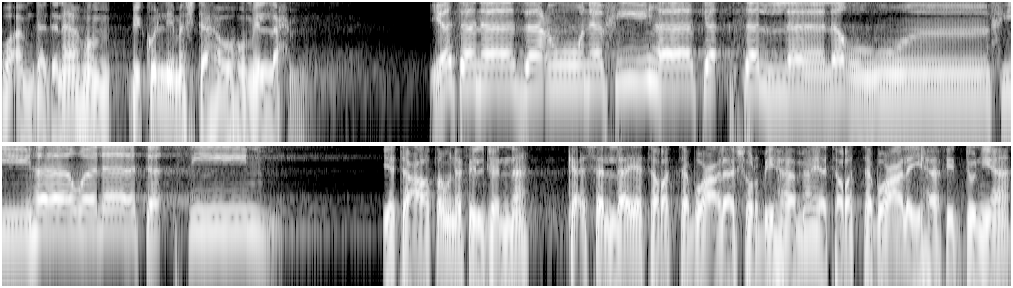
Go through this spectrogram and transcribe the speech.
وأمددناهم بكل ما اشتهوه من لحم. يتنازعون فيها كأسا لا لغو فيها ولا تأثيم. يتعاطون في الجنة كأسا لا يترتب على شربها ما يترتب عليها في الدنيا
